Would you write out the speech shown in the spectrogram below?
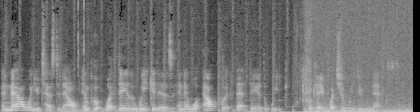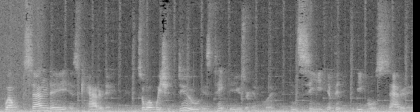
And now when you test it out, input what day of the week it is and it will output that day of the week. Okay, what should we do next? Well, Saturday is Caturday. So what we should do is take the user input and see if it equals Saturday.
